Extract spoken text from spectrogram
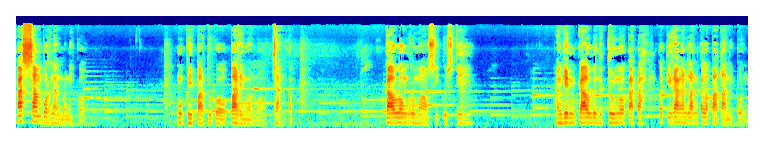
kasampurnan menika. Mugi paduka paringana jangkep. Kawula ngrumaosi Gusti. Anggen kawula ndedonga kathah kekirangan lan kelepatanipun.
